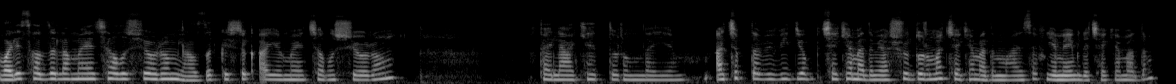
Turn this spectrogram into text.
Valiz hazırlamaya çalışıyorum. Yazlık kışlık ayırmaya çalışıyorum. Felaket durumdayım. Açıp da bir video çekemedim. Ya şu duruma çekemedim maalesef. Yemeği bile çekemedim.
